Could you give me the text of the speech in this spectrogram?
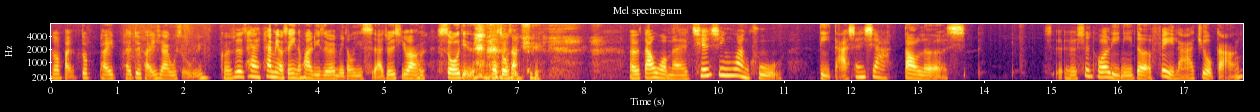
多排多排排队排一下无所谓。可是太太没有生意的话，驴子也没东西吃啊。就是希望瘦一点的人再坐上去。而当我们千辛万苦抵达山下，到了呃圣托里尼的费拉旧港，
